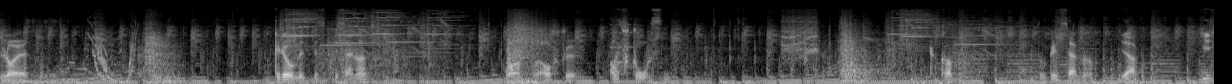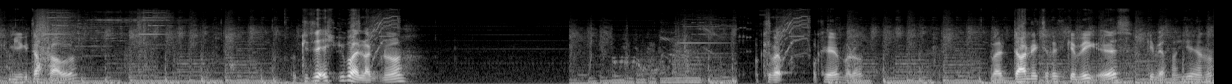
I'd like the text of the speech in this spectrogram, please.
Lol. Okay, da oben ist, ist, einer. Boah, aufstößen. Aufstoßen. Komm. So geht's dann noch. Ja. Wie ich mir gedacht habe. So geht's ja echt überall lang, ne? Okay, warte. Okay, warte. Weil da nicht der richtige Weg ist, gehen wir erstmal hierher, ne?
